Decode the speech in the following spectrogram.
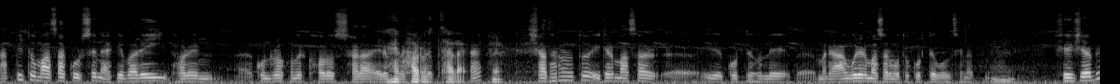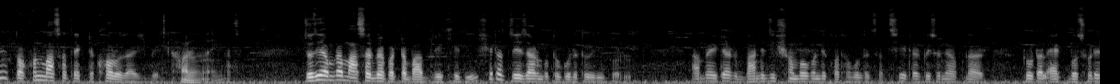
আপনি তো মাছা করছেন একেবারেই ধরেন কোনো রকমের খরচ ছাড়া এরকম হ্যাঁ, খরচ ছাড়া। হ্যাঁ? হ্যাঁ। সাধারণত এটার মাছার ইয়ে করতে হলে মানে আঙুরের মাছার মতো করতে বলছেন আপনি। সেই হিসাবে তখন মাছাতে একটা খরচ আসবে। খরচ আসবে। যদি আমরা মাছার ব্যাপারটা বাদ রেখে দিই সেটা যে যার মতো করে তৈরি করল। আমরা এটার বাণিজ্যিক সম্ভাবনা কথা বলতে চাচ্ছি। এটার পিছনে আপনার টোটাল এক বছরে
